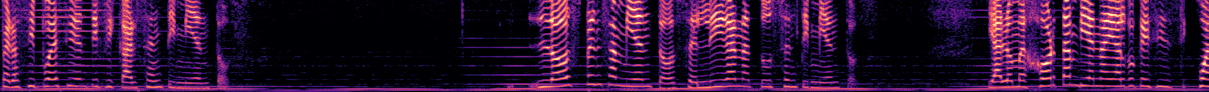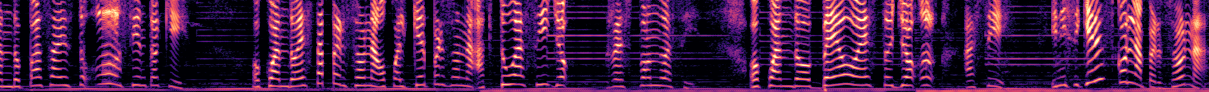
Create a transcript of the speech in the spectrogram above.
pero sí puedes identificar sentimientos los pensamientos se ligan a tus sentimientos. Y a lo mejor también hay algo que dices, cuando pasa esto, oh, siento aquí. O cuando esta persona o cualquier persona actúa así, yo respondo así. O cuando veo esto, yo oh, así. Y ni siquiera es con la persona.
